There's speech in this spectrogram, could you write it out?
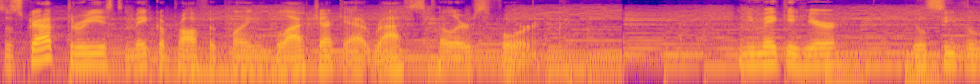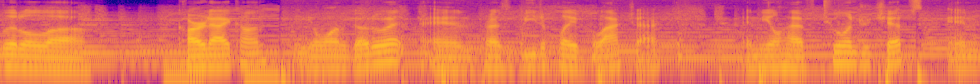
So scrap 3 is to make a profit playing blackjack at Rathskeller's Fork. When you make it here, you'll see the little uh, card icon, and you'll want to go to it and press B to play blackjack, and you'll have 200 chips, and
